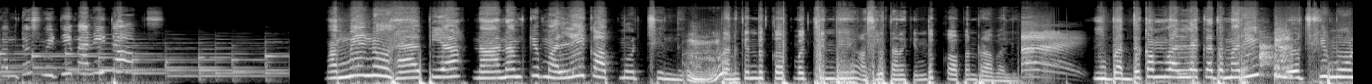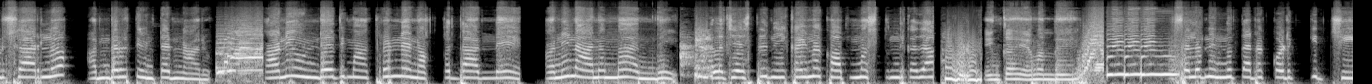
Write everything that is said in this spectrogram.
Welcome to sweety money talks mummy నువ్వు హ్యాపీయా? నాన్నకి మళ్ళీ కోపం వచ్చింది. తనకెందుకు కోపం వచ్చింది? అసలు తనకెందుకు కోపం రావాలి? ఈ బద్ధకం వల్లే కదా మరి? రోజుకి మూడు సార్లు అందరూ తింటున్నారు. కానీ ఉండేది మాత్రం నేను ఒక్కదాన్నే అని నానమ్మ అంది. అలా చేస్తే నీకైనా కోపం వస్తుంది కదా? ఇంకా ఏమంది? అసలు నిన్ను తన కొడుకిచ్చి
